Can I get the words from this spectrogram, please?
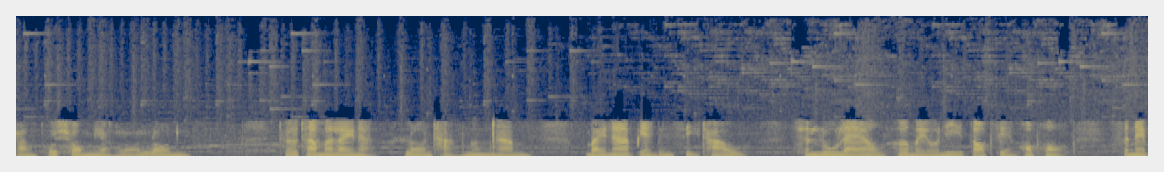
ทางผู้ชมอย่างร้อนรน เธอทำอะไรน่ะรอนถามงึมงำใบหน้าเปลี่ยนเป็นสีเทา ฉันรู้แล้วเฮอร์ไมโอนี่ตอบเสียงหอบๆสเนป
